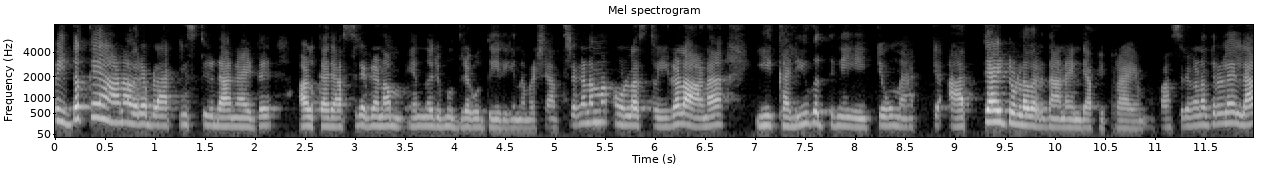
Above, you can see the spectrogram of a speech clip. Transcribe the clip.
അപ്പൊ ഇതൊക്കെയാണ് അവരെ ബ്ലാക്ക് ലിസ്റ്റ് ഇടാനായിട്ട് ആൾക്കാർ അസ്രഗണം എന്നൊരു മുദ്ര കുത്തിയിരിക്കുന്നത്. പക്ഷെ അസ്രഗണം ഉള്ള സ്ത്രീകളാണ് ഈ കലിയുഗത്തിന് ഏറ്റവും ആക്ട് ആക്റ്റായിട്ടുള്ളവർ എന്നാണ് എന്റെ അഭിപ്രായം. അപ്പൊ അസ്രഗണത്തിലുള്ള എല്ലാ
